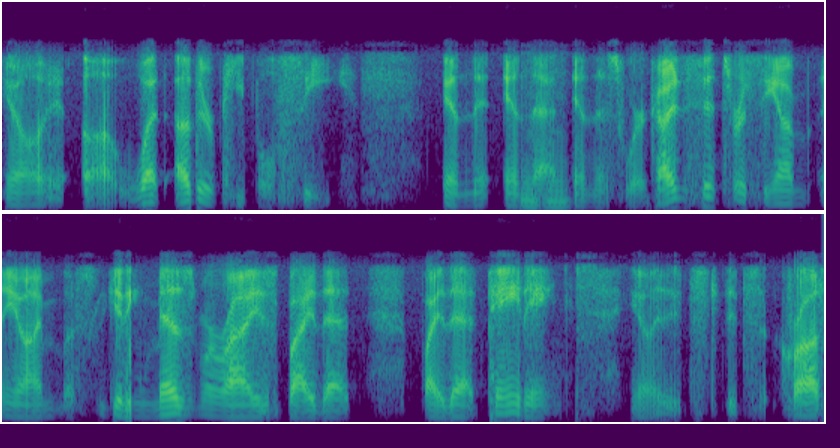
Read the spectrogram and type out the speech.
you know, uh, what other people see in the, in that Mhm. in this work. I, it's interesting. I'm you know I'm getting mesmerized by that by that painting. You know, it's it's across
